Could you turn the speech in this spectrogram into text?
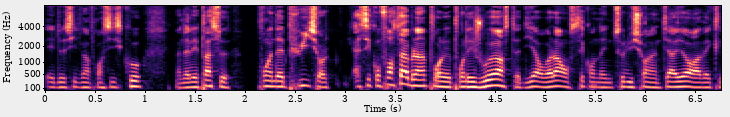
et de Sylvain Francisco, mais on n'avait pas ce point d'appui sur assez confortable hein, pour les pour les joueurs, c'est-à-dire voilà, on sait qu'on a une solution à l'intérieur avec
